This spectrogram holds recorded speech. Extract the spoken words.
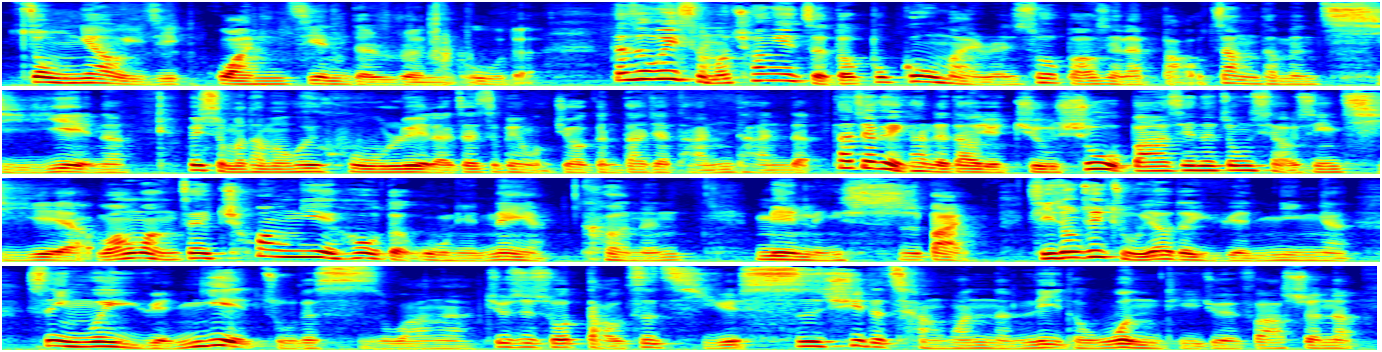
重要以及关键的人物的。但是为什么创业者都不购买人寿保险来保障他们企业呢？为什么他们会忽略了？在这边我就要跟大家谈谈的。大家可以看得到，有九十五八千的中小型企业啊，往往在创业后的五年内啊，可能面临失败。其中最主要的原因啊，是因为原业主的死亡啊，就是说导致企业失去的偿还能力的问题就会发生了。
